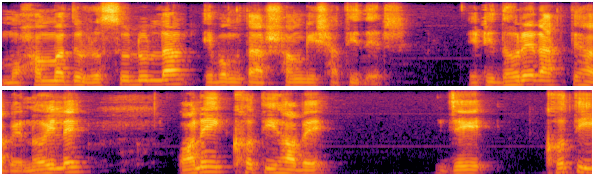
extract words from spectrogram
মোহাম্মদুর রসুল্লাহ এবং তার সঙ্গী সাথীদের। এটি ধরে রাখতে হবে, নইলে অনেক ক্ষতি হবে। যে ক্ষতি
